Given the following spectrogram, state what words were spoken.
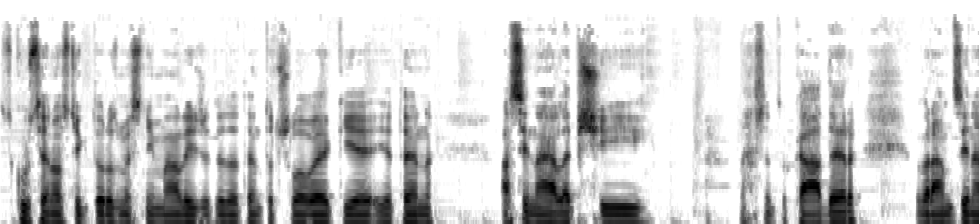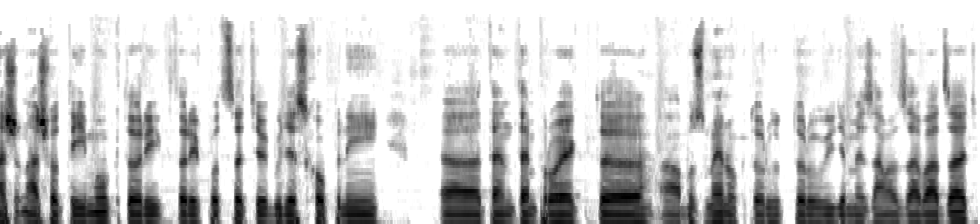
skúsenosti, ktorú sme s ním mali, že teda tento človek je, je ten asi najlepší to káder v rámci náš, nášho týmu, ktorý, ktorý v podstate bude schopný E, ten, ten projekt e, alebo zmenu, ktorú, ktorú ideme zavádzať, e,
